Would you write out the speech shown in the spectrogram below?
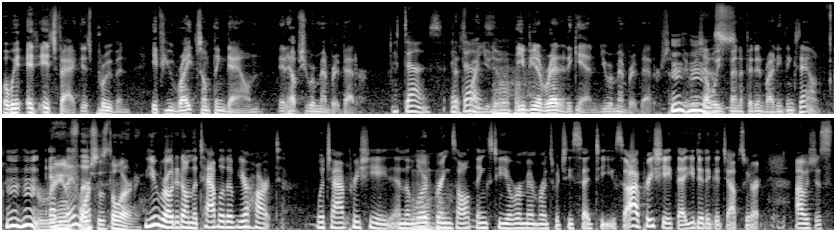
Well, we it, it's fact. It's proven. If you write something down, it helps you remember it better. It does. It That's does. why you do Mhm. it. Even if you never read it again, you remember it better. So there is always benefit in writing things down. Mm-hmm. And Layla, Reinforces the learning. You wrote it on the tablet of your heart, which I appreciate. And the Lord brings all things to your remembrance, which He said to you. So I appreciate that. You did a good job, sweetheart. I was just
